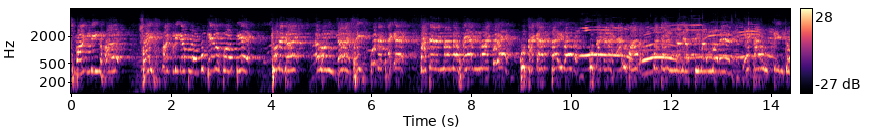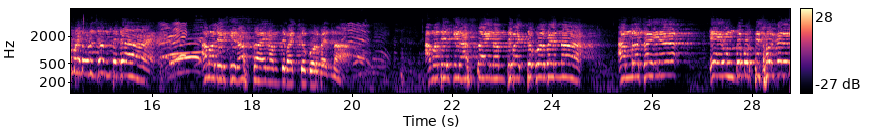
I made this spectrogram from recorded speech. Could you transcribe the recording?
স্মাগলিং হয়, সেই স্মাগলিং আপনার মুখের উপর দিয়ে চলে যায় এবং যারা সেই স্পটে থাকে তাদের নামে না করে ড্রাইভার তাদের নামে এটাও কিন্তু মানুষ জানতে চায়। আমাদেরকে রাস্তায় নামতে বাধ্য করবেন না। আমাদেরকে রাস্তায় নামতে বাধ্য করবেন না। আমরা চাই না এই অন্তর্বর্তী সরকারের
